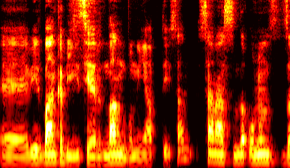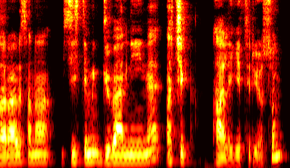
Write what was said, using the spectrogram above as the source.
E, bir banka bilgisayarından bunu yaptıysan sen aslında onun zararı sana sistemin güvenliğine açık hale getiriyorsun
